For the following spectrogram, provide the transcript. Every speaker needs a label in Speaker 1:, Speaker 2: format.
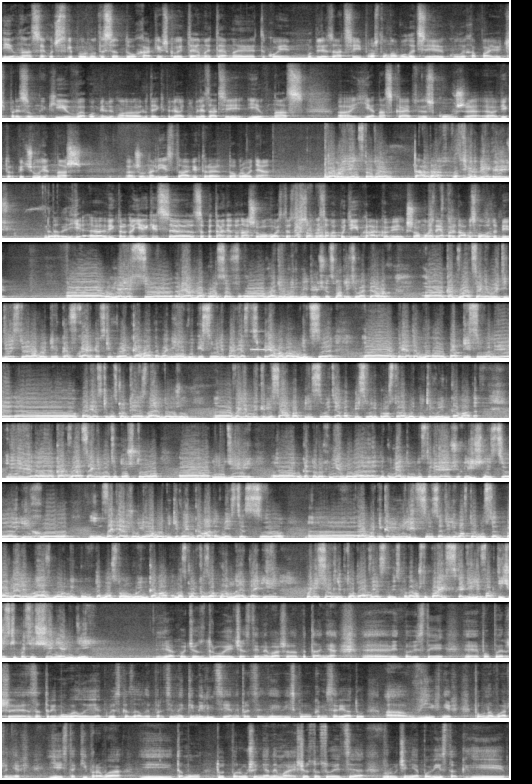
Speaker 1: І в нас я хочу таки повернутися до харківської теми, теми такої мобілізації просто на вулиці, коли хапають призовників або людей, які підлягають мобілізації. І в нас є на скайп зв'язку вже Віктор Пічугін, наш журналіст. Вікторе, доброго дня.
Speaker 2: Добрый день, студия.
Speaker 1: Да,
Speaker 2: Добрый
Speaker 1: да.
Speaker 2: Владимир Дмитриевич.
Speaker 1: Та, є, е, Віктор, ну є якісь е, запитання до нашого гостя стосовно саме подій в Харкові? Якщо можна, я передав би слово тобі.
Speaker 2: Э, У меня есть э, ряд вопросов. Э, Владимир Дмитриевич, вот смотрите, во-первых, э, как вы оцениваете действия работников харьковских военкоматов? Они выписывали повестки прямо на улице, э, при этом э, подписывали э, повестки, насколько я знаю, должен э, военный комиссар подписывать, а подписывали просто работники военкоматов. И как вы оцениваете то, что людей, у которых не было документов, удостоверяющих личность, их задерживали работники военкомата вместе с работниками милиции, садили в автобус и отправляли на сборный пункт областного военкомата. Насколько законно это и понесет ли кто-то ответственность? Потому что происходили фактически похищения людей.
Speaker 3: Я хочу з другої частини вашого питання е, відповісти. Е, По-перше, затримували, як ви сказали, працівники міліції, а не працівники військового комісаріату, а в їхніх повноваженнях є такі права, і тому тут порушення немає. Що стосується вручення повісток і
